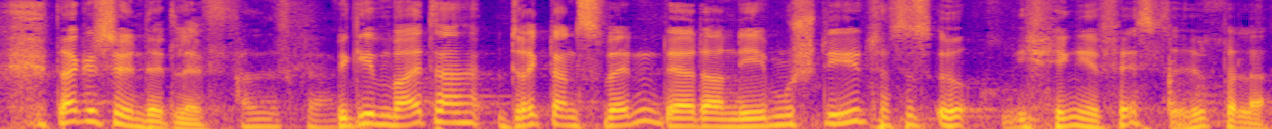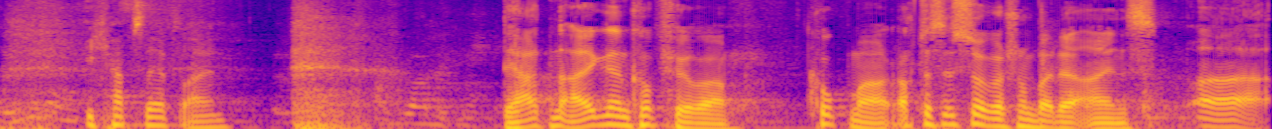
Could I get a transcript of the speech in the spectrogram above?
Dankeschön, Detlef. Alles klar. Wir geben weiter direkt an Sven, der daneben steht. Das ist, oh, ich hänge hier fest, Hüppala. Ich habe selbst einen. Der hat einen eigenen Kopfhörer. Guck mal. Ach, das ist sogar schon bei der Eins. Ah.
